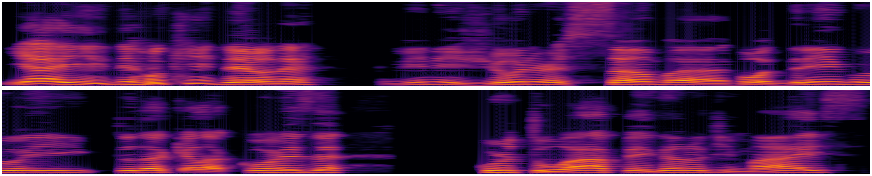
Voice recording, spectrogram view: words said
E aí deu o que deu, né? Vini Júnior, Samba, Rodrigo e toda aquela coisa. Courtois pegando demais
